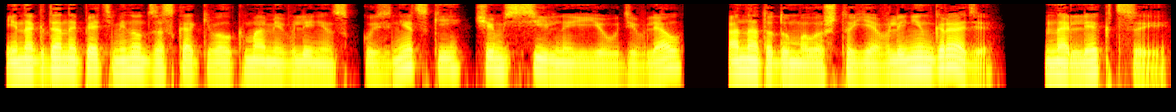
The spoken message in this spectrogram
Иногда на пять минут заскакивал к маме в Ленинск-Кузнецкий, чем сильно ее удивлял. Она-то думала, что я в Ленинграде, на лекции.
